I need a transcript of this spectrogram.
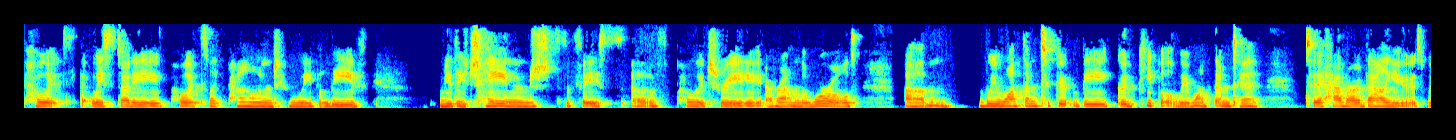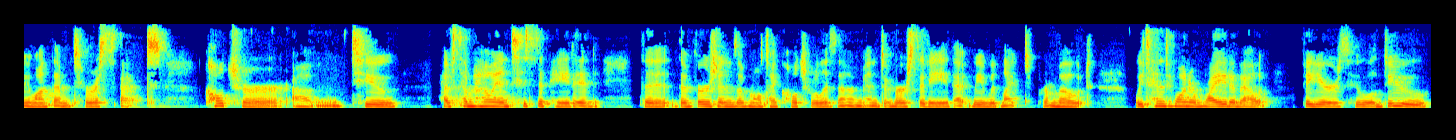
poets that we study, poets like Pound, who we believe really changed the face of poetry around the world. Um, we want them to be good people. We want them to to have our values. We want them to respect culture, um, to have somehow anticipated the the versions of multiculturalism and diversity that we would like to promote. We tend to want to write about figures who will do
